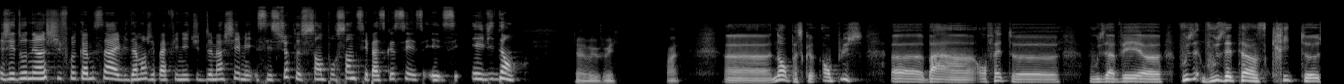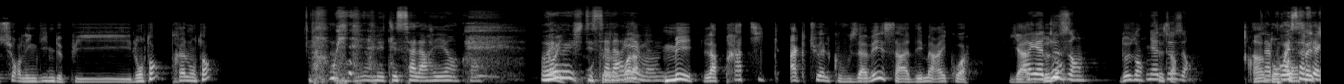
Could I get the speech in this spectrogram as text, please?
J'ai donné un chiffre comme ça. Évidemment, j'ai pas fait une étude de marché, mais c'est sûr que 100% ne sait pas ce que c'est. C'est évident. Ah oui, oui. Ouais. Euh, non, parce que en plus, euh, bah, en fait, euh, vous avez, euh, vous, vous êtes inscrite sur LinkedIn depuis longtemps, très longtemps? Oui, on était salariés encore. Oui, oui, j'étais salarié. Mais la pratique actuelle que vous avez, ça a démarré quoi? Il y a, ah, deux, ans. Deux ans. Il y a deux ans. Hein, donc, ça fait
